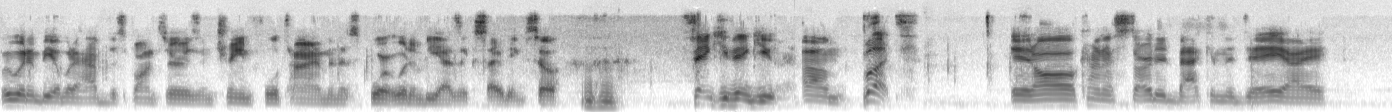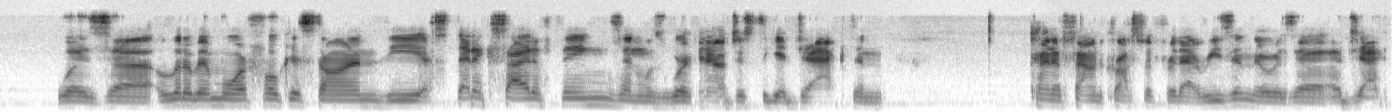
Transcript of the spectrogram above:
we wouldn't be able to have the sponsors and train full time, and the sport wouldn't be as exciting. So, mm-hmm. thank you, thank you. Um, but it all kind of started back in the day. I was uh, a little bit more focused on the aesthetic side of things and was working out just to get jacked and kind of found CrossFit for that reason. There was a, a jacked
